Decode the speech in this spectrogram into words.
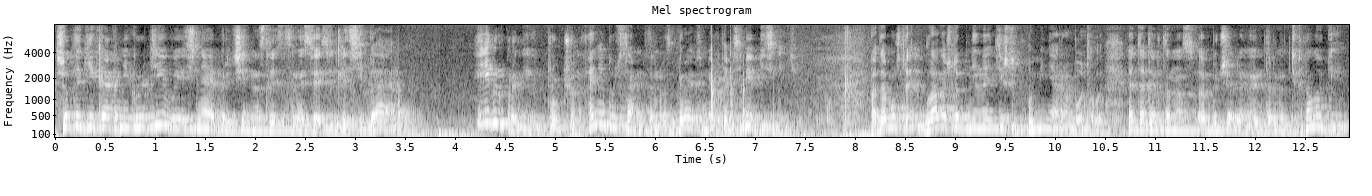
Все-таки как ни крути, выясняя причинно-следственные связи для себя. Я не говорю про них, про ученых. Они пусть сами там разбираются, мне хотя бы себе объяснить. Потому что главное, чтобы не найти, чтобы у меня работало. Это как-то нас обучали на интернет-технологии.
